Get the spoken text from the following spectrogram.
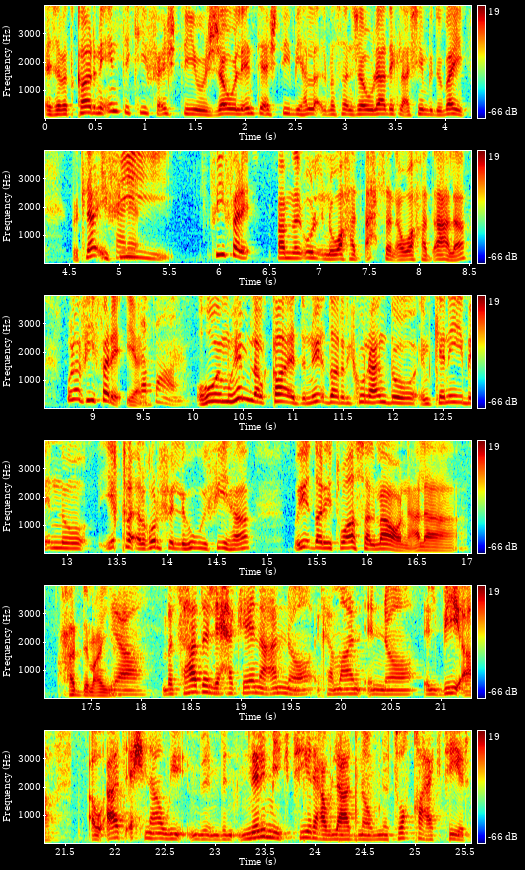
إذا بتقارني أنت كيف عشتي والجو اللي أنت عشتيه هلا مثلا جو أولادك اللي عايشين بدبي بتلاقي في في فرق. ما بدنا نقول إنه واحد أحسن أو واحد أعلى ولا في فرق يعني. طبعا. وهو مهم للقائد إنه يقدر يكون عنده إمكانية بإنه يقرأ الغرفة اللي هو فيها ويقدر يتواصل معهم على حد معين. يا بس هذا اللي حكينا عنه كمان إنه البيئة. أوقات إحنا بنرمي كثير على أولادنا وبنتوقع كثير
